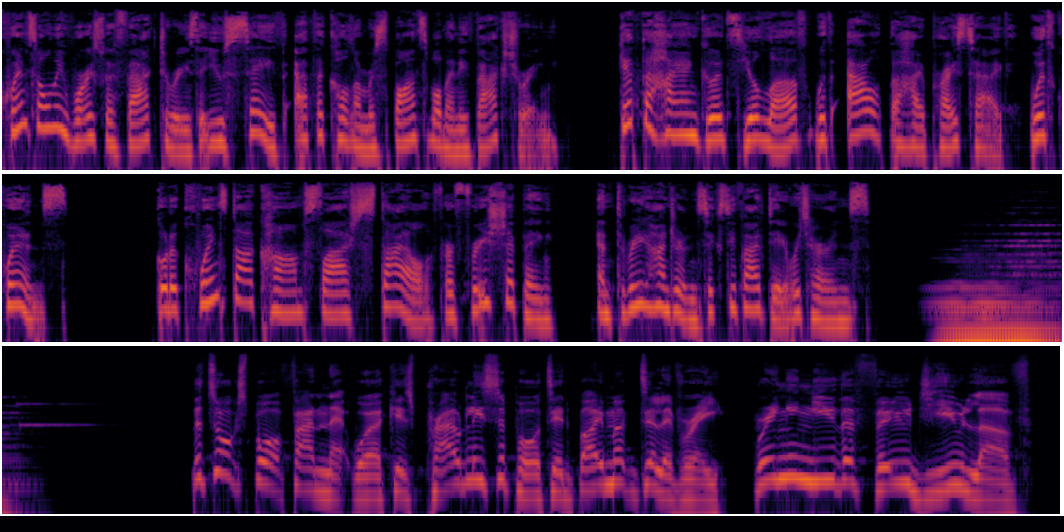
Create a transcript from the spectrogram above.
Quince only works with factories that use safe, ethical, and responsible manufacturing. Get the high-end goods you'll love without the high price tag with Quince. Go to quince.com/style for free shipping and 365-day returns. The Talksport Fan Network is proudly supported by McDelivery, bringing you the food you love.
